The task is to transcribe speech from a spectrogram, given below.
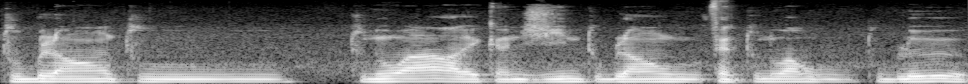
tout blanc, tout tout noir avec un jean tout blanc, ou enfin tout noir ou tout bleu.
